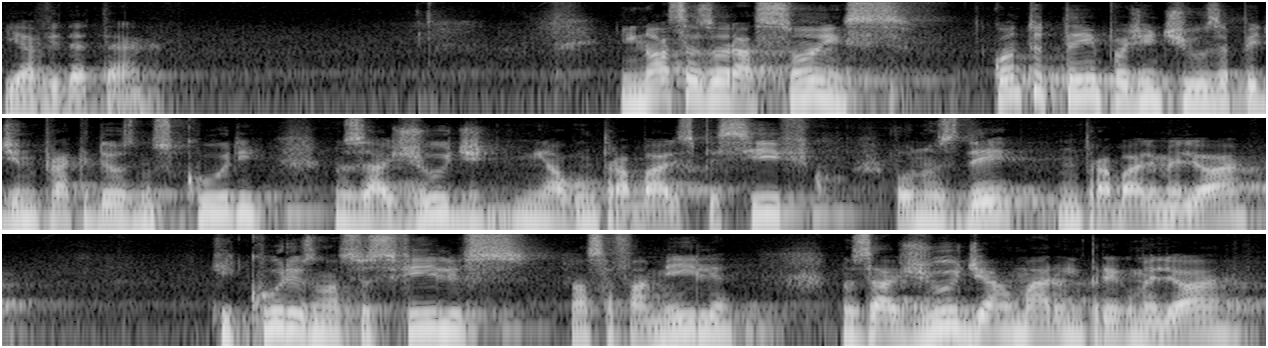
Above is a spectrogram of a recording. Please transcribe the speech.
e a vida eterna. Em nossas orações, Quanto tempo a gente usa pedindo para que Deus nos cure, nos ajude em algum trabalho específico ou nos dê um trabalho melhor? Que cure os nossos filhos, nossa família, nos ajude a arrumar um emprego melhor?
